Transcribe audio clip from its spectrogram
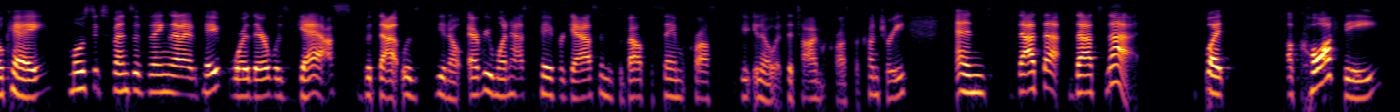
Okay. Most expensive thing that I had to pay for there was gas, but that was, you know, everyone has to pay for gas and it's about the same across, you know, at the time across the country. And that that that's that. But a coffee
